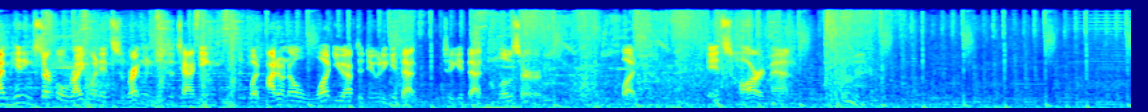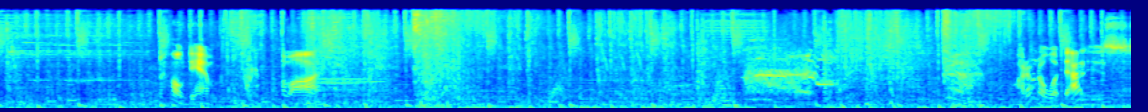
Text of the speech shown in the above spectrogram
I'm hitting circle right when it's right when she's attacking, but I don't know what you have to do to get that to get that closer. But it's hard, man. Oh damn. On. I don't know what that is.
